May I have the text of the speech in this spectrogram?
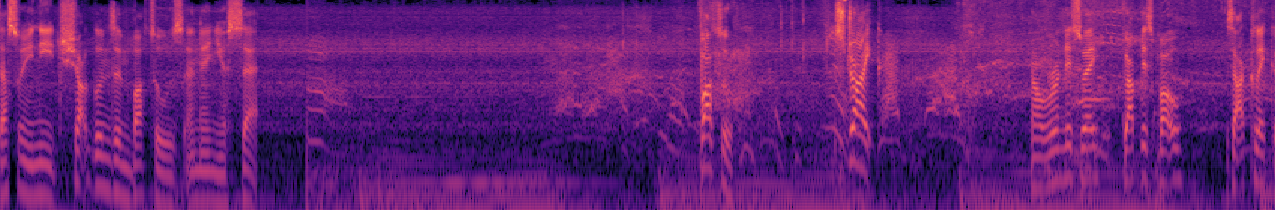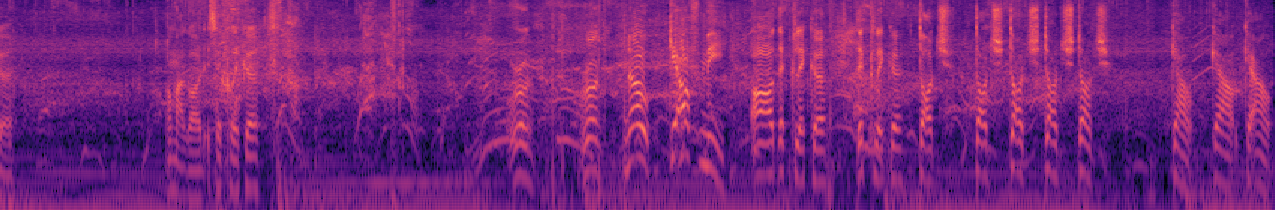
That's what you need, shotguns and bottles, and then you're set. Bottle! Strike! Now run this way, grab this bottle. Is that a clicker? Oh my god, it's a clicker. Run, run, no, get off me! Oh, the clicker, the clicker, dodge, dodge, dodge, dodge, dodge. Get out, get out, get out.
